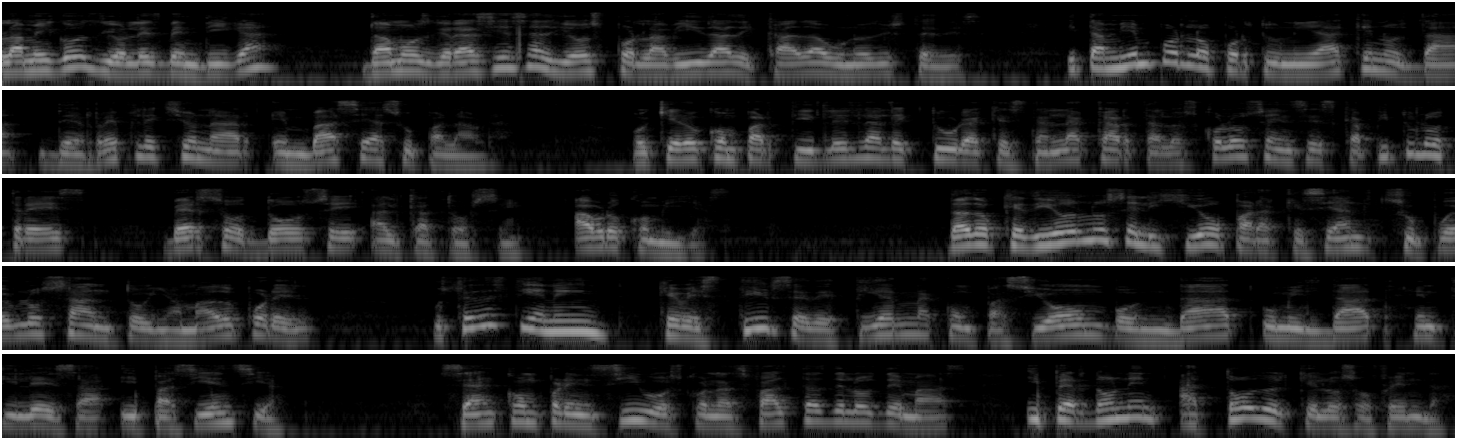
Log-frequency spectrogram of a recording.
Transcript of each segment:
Hola amigos, Dios les bendiga. Damos gracias a Dios por la vida de cada uno de ustedes y también por la oportunidad que nos da de reflexionar en base a su palabra. Hoy quiero compartirles la lectura que está en la carta a los Colosenses capítulo 3, verso 12 al 14. Abro comillas. Dado que Dios los eligió para que sean su pueblo santo y amado por Él, ustedes tienen que vestirse de tierna compasión, bondad, humildad, gentileza y paciencia. Sean comprensivos con las faltas de los demás y perdonen a todo el que los ofenda.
